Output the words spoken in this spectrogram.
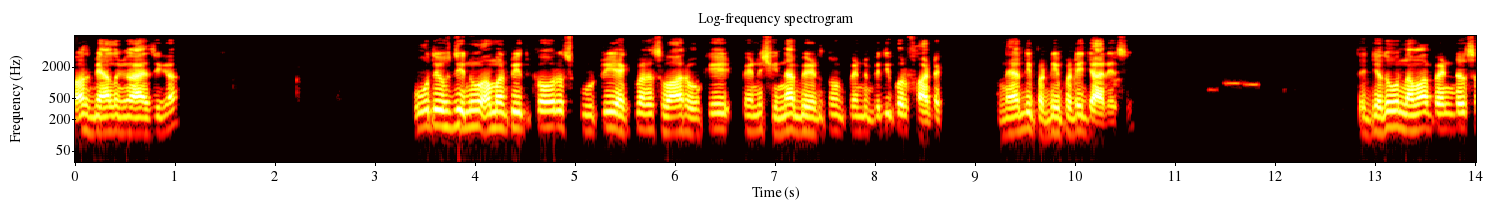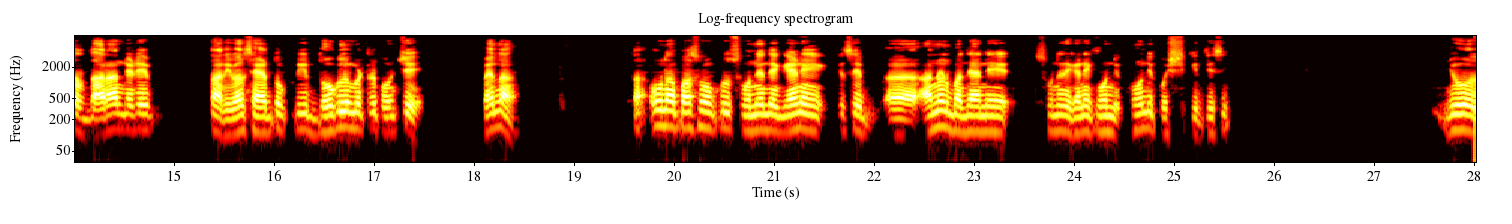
ਪਾਸ ਬਿਆਨ ਲਗਾਇਆ ਸੀਗਾ। ਉਹ ਤੇ ਉਸ ਦੀ ਨੂੰ ਅਮਰਪ੍ਰੀਤ ਕੌਰ ਸਕੂਟਰੀ ਐਕਟਿਵਾ ਤੇ ਸਵਾਰ ਹੋ ਕੇ ਪਿੰਡ ਸ਼ੀਨਾ ਬੇੜ ਤੋਂ ਪਿੰਡ ਵਿਧੀਪੁਰ ਫਾਟਕ ਨਹਿਰ ਦੀ ਪੱਟੀ ਪੱਟੀ ਜਾ ਰਹੇ ਸੀ। ਤੇ ਜਦੋਂ ਨਵਾਂ ਪਿੰਡ ਸਰਦਾਰਾਂ ਨੇੜੇ ਧਾਰੀਵਾਲ ਸਾਈਡ ਤੋਂ ਕਰੀਬ 2 ਕਿਲੋਮੀਟਰ ਪਹੁੰਚੇ ਪਹਿਲਾਂ, ਤਾਂ ਉਹਨਾਂ ਪਾਸੋਂ ਕੋਈ ਸੋਨੇ ਦੇ ਗਹਿਣੇ ਕਿਸੇ ਅਨਨੋਨ ਬੰਦਿਆਂ ਨੇ ਸੋਨੇ ਦੇ ਗਹਿਣੇ ਖੋਹਣ ਦੀ ਕੋਸ਼ਿਸ਼ ਕੀਤੀ ਸੀ। ਜੋ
